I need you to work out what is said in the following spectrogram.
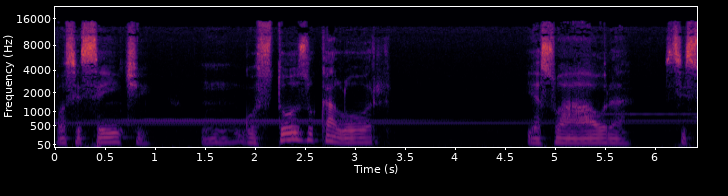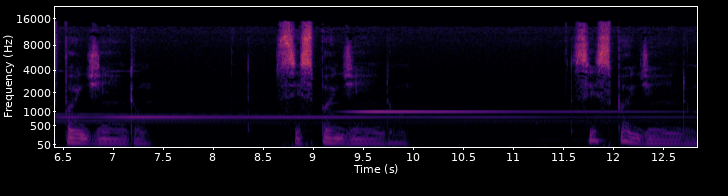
Você sente um gostoso calor e a sua aura se expandindo, se expandindo, se expandindo.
